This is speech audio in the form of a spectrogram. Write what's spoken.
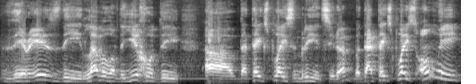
there is the level of the yichud, the uh, that takes place in Bri but that takes place only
